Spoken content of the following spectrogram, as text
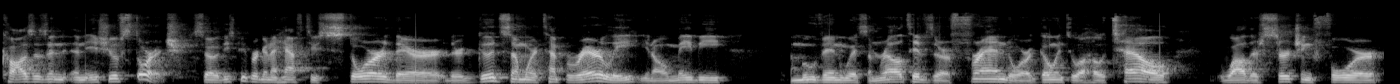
causes an, an issue of storage. So these people are going to have to store their, their goods somewhere temporarily, you know, maybe move in with some relatives or a friend or go into a hotel while they're searching for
